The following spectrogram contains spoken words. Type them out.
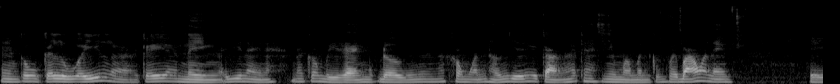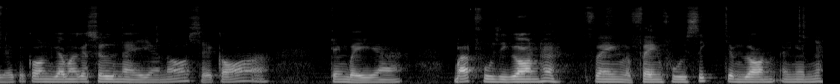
Em có một cái lưu ý là cái niền ở dưới này nè, nó có bị rạn một đường nhưng nó không ảnh hưởng gì đến cái cần hết ha. Nhưng mà mình cũng phải báo anh em. Thì cái con Gamakatsu này nó sẽ có trang bị bát Fujigon ha. Fan là fan Fujisik chân gon, anh em nhé.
